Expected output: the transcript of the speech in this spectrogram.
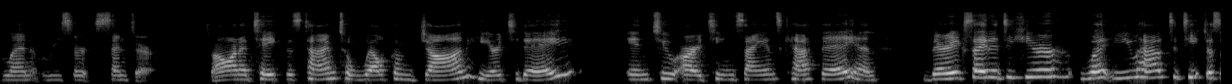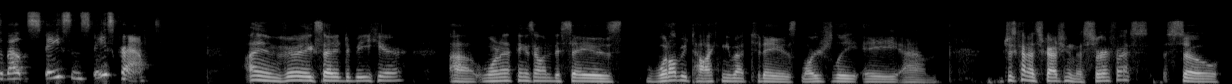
Glenn Research Center. So I want to take this time to welcome John here today into our Teen Science Cafe and very excited to hear what you have to teach us about space and spacecraft. I am very excited to be here. Uh, one of the things I wanted to say is what I'll be talking about today is largely a um, just kind of scratching the surface. So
